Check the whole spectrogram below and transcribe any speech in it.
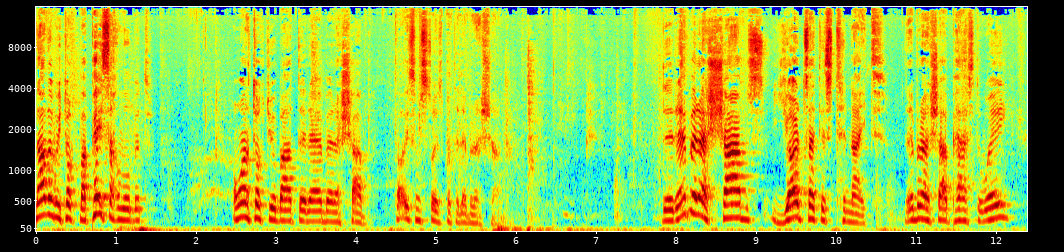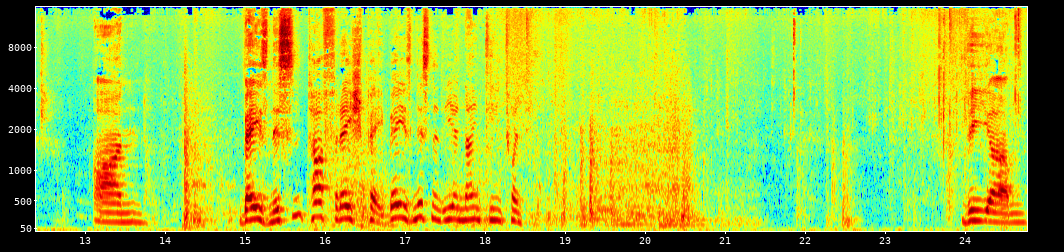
Now that we talked about Pesach a little bit, I want to talk to you about the Rebbe Rashab. Tell you some stories about the Rebbe Rashab. The Rebbe Rashab's yahrzeit is tonight. The Rebbe Rashab passed away on Beis Nissen, Taf Reish Pei. Beis Nissen in the year 1920. The um,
